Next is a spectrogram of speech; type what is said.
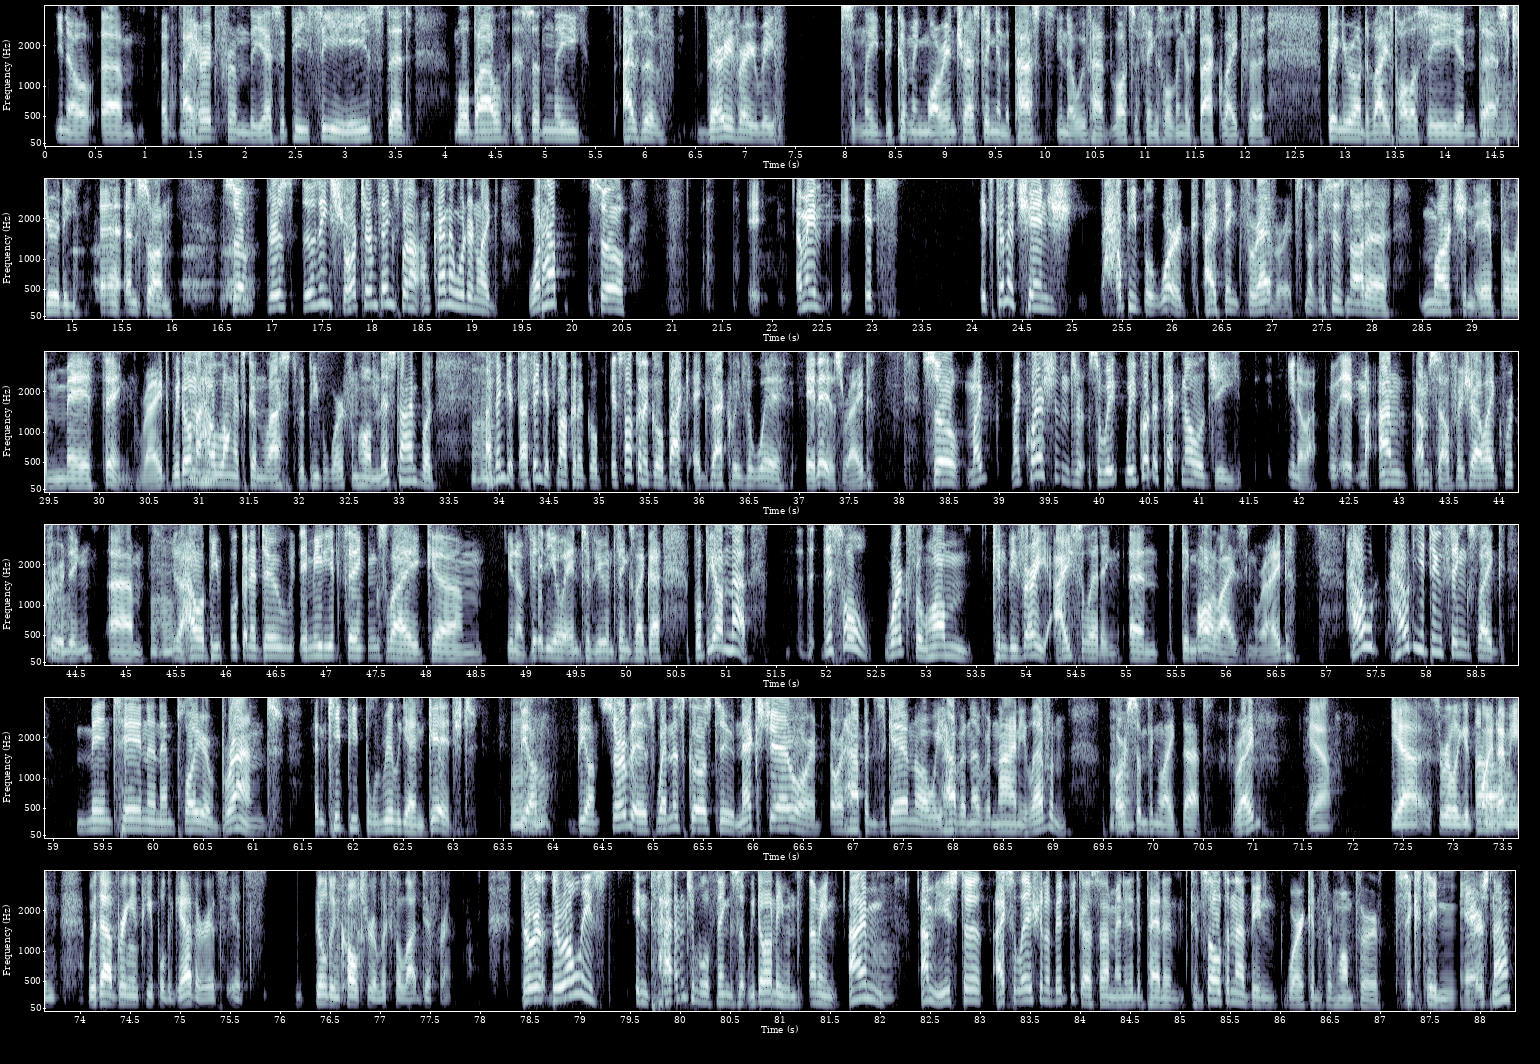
you know um, mm-hmm. I heard from the SAP CEs that mobile is suddenly as of very very recently becoming more interesting in the past you know we've had lots of things holding us back like the bring your own device policy and uh, mm-hmm. security uh, and so on so there's there's these short term things but i'm kind of wondering like what happened so it, i mean it, it's it's going to change how people work i think forever it's not this is not a march and april and may thing right we don't mm-hmm. know how mm-hmm. long it's going to last for people work from home this time but mm-hmm. i think it i think it's not going to go it's not going to go back exactly the way it is right so my my questions are so we, we've got a technology you know it, i'm i'm selfish i like recruiting mm-hmm. um mm-hmm. you know how are people going to do immediate things like um you know video interview and things like that but beyond that th- this whole work from home can be very isolating and demoralizing, right? How how do you do things like maintain an employer brand and keep people really engaged mm-hmm. beyond beyond surveys when this goes to next year or or it happens again or we have another 9/11 mm-hmm. or something like that, right? Yeah. Yeah, it's a really good point. Uh, I mean, without bringing people together, it's it's building culture looks a lot different. There are, there are all these intangible things that we don't even i mean i'm mm. i'm used to isolation a bit because i'm an independent consultant i've been working from home for 16 years now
